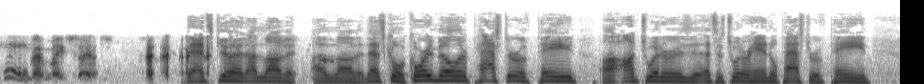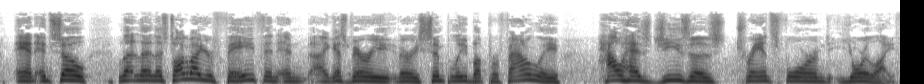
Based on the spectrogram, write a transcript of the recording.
hmm, that makes sense. that's good. I love it. I love it. That's cool. Corey Miller, pastor of pain uh, on Twitter. Is that's his Twitter handle, pastor of pain. And and so let, let, us talk about your faith and and I guess very very simply but profoundly, how has Jesus transformed your life?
